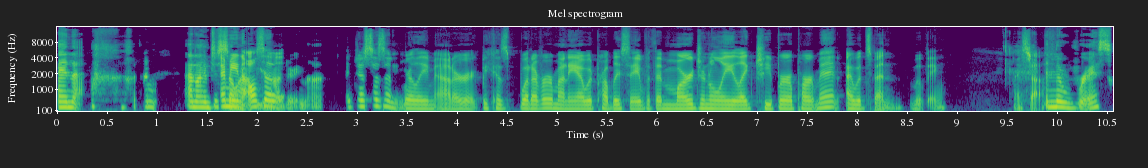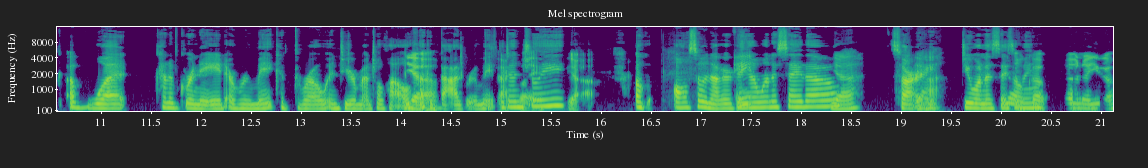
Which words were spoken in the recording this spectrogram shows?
And and I'm just I so mean, also- doing that. It just doesn't really matter because whatever money I would probably save with a marginally like cheaper apartment, I would spend moving my stuff. And the risk of what kind of grenade a roommate could throw into your mental health, like a bad roommate exactly. potentially. Yeah. Oh, Also, another thing And- I want to say though. yeah. Sorry. yeah. Do you want to say No, something? go. No, no, you go.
